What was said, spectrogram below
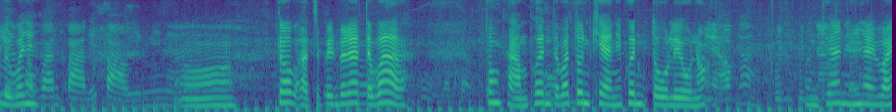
หรือว่ายังวานป่าหรือเปล่าอย่างนี้นะ อ๋อ ก็อาจจะเป็นไปได้แต่ว่าต้องถามเพื่อนแต่ว่าต้นแคนี่เพื่อนโตเร็วเนาะต้นแคนี่ใหญ่ไว้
